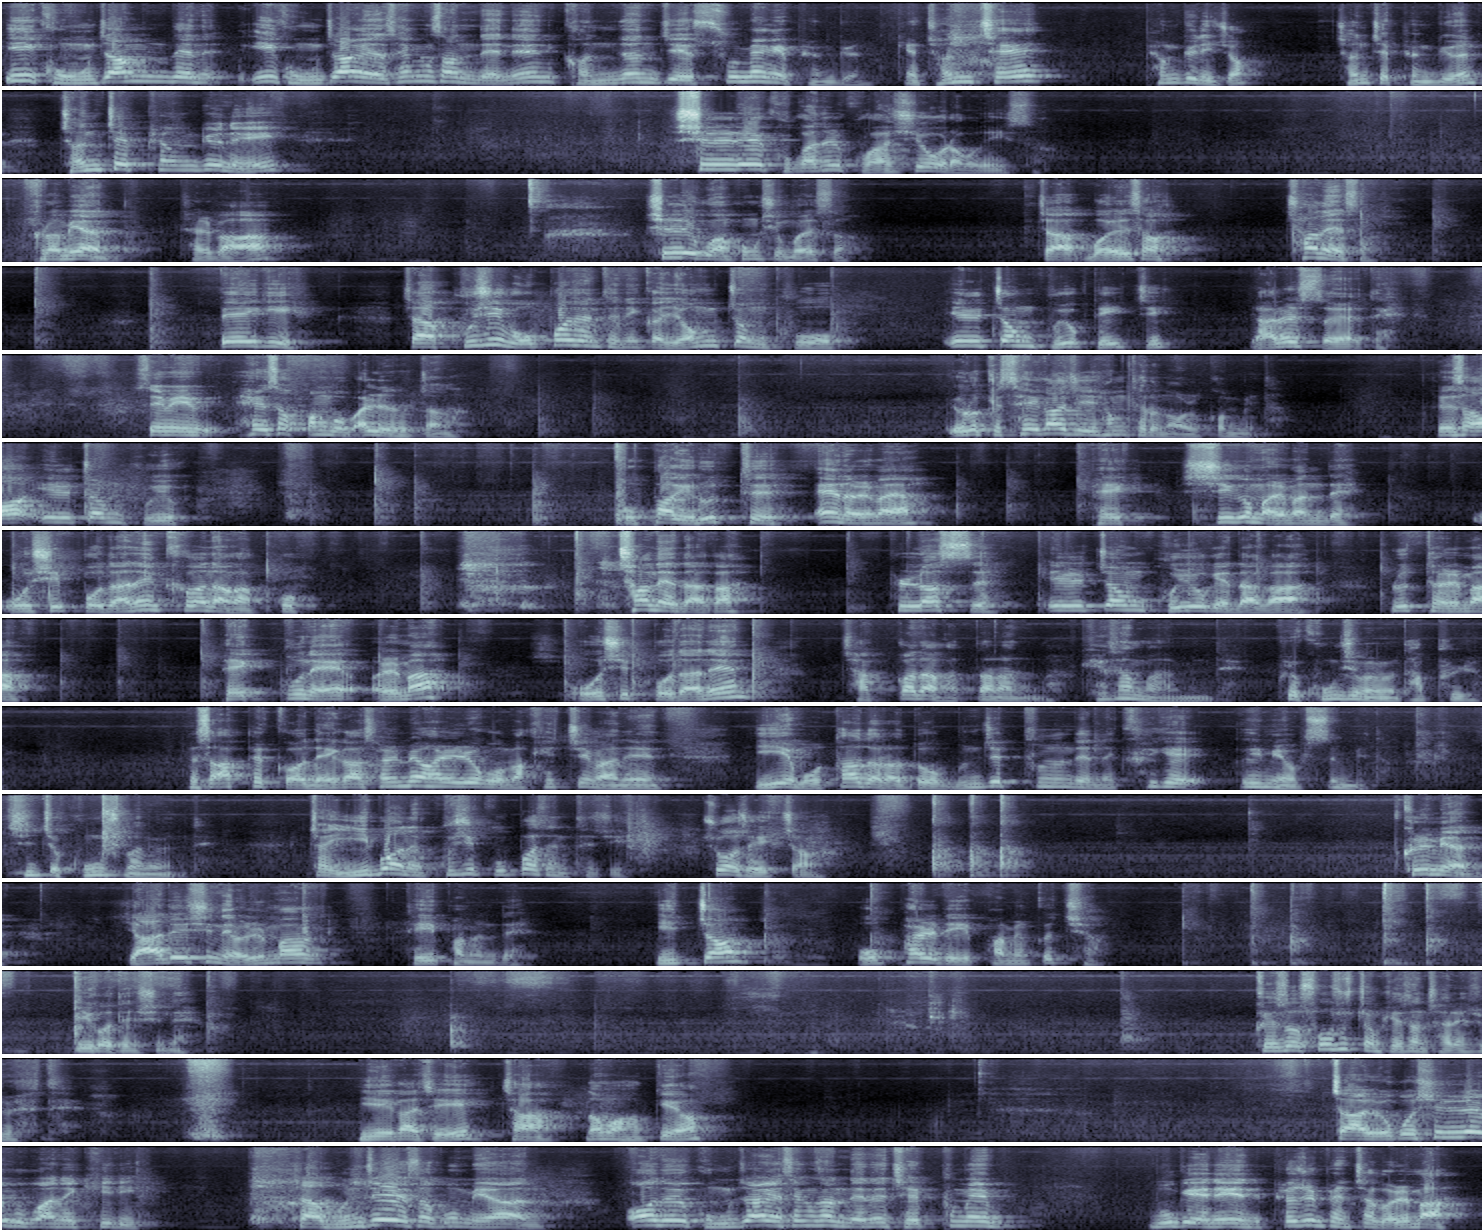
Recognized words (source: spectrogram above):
이 공장되는 이 공장에서 생산되는 건전지의 수명의 평균, 그냥 전체 평균이죠. 전체 평균, 전체 평균의 실내 구간을 구하시오라고 돼 있어. 그러면 잘 봐. 실내 구간 공식 뭐였어? 자, 뭐에서? 천에서 빼기. 자, 95%니까 0.95, 1.96 돼 있지? 야를 써야 돼. 쌤이 해석 방법 알려줬잖아. 이렇게 세 가지 형태로 나올 겁니다. 그래서 1.96 곱하기 루트 n 얼마야? 100 시금 얼만데 50보다는 크거나 같고 1000에다가 플러스 1.96에다가 루트 얼마? 100분의 얼마? 50보다는 작거나 같다라는 거야. 계산만 하면 돼. 그게 공식만 하면 다 풀려. 그래서 앞에 거 내가 설명하려고 막 했지만은 이해 못 하더라도 문제 푸는 데는 크게 의미 없습니다. 진짜 공식만 하면 돼. 자, 2번은 99%지. 주어져 있잖아. 그러면 야 대신에 얼마 대입하면 돼? 2.58 대입하면 끝이야. 이거 대신에. 그래서 소수점 계산 잘 해줘야 돼. 이해가지? 자, 넘어갈게요. 자, 요거 실내 구간의 길이. 자, 문제에서 보면 어느 공장에 생산되는 제품의 무게는 표준 편차가 얼마?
